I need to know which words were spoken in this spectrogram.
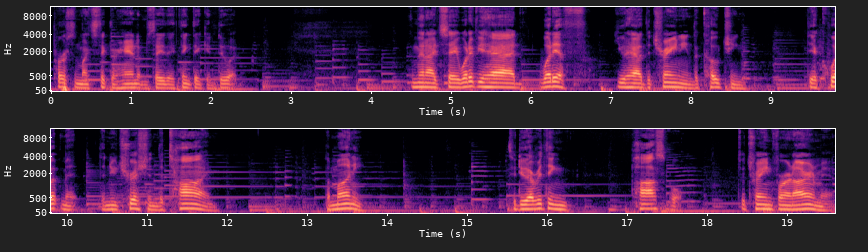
person might stick their hand up and say they think they could do it. And then I'd say, what if you had, what if you had the training, the coaching, the equipment, the nutrition, the time, the money, to do everything possible to train for an Ironman.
